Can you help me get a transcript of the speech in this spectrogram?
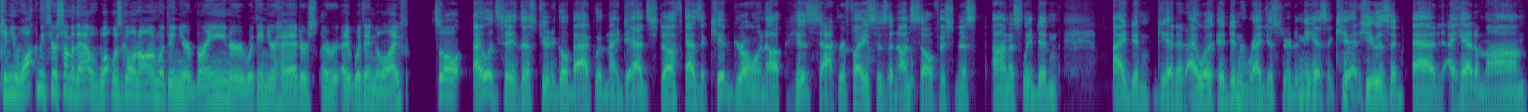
can you walk me through some of that what was going on within your brain or within your head or, or uh, within the life so I would say this too to go back with my dad's stuff. As a kid growing up, his sacrifices and unselfishness honestly didn't I didn't get it. I was it didn't register to me as a kid. He was a dad. I had a mom.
